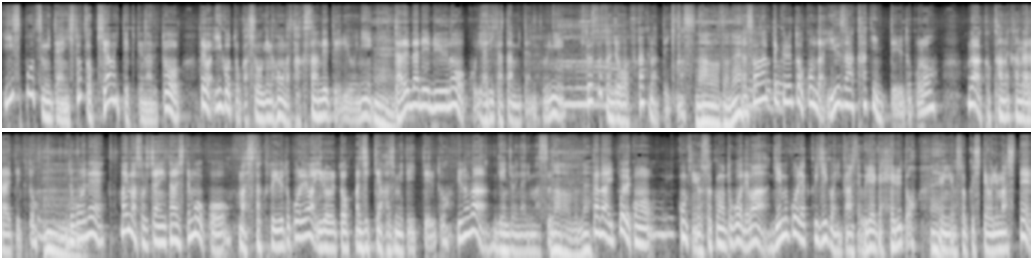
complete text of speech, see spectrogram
e スポーツみたいに一つを極めていくってなると、例えば囲碁とか将棋の本がたくさん出ているように、誰々流のこうやり方みたいな風に、一つ一つの情報が深くなっていきます。なるほどね。そうなってくると、今度はユーザー課金っていうところが考えられていくというところで、まあ今そちらに対しても、こう、まあ施策というところではいろいろと実験を始めていっているというのが現状になります。なるほどね。ただ一方でこの今期の予測のところでは、ゲーム攻略事業に関しては売り上げが減るというふうに予測しておりまして、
